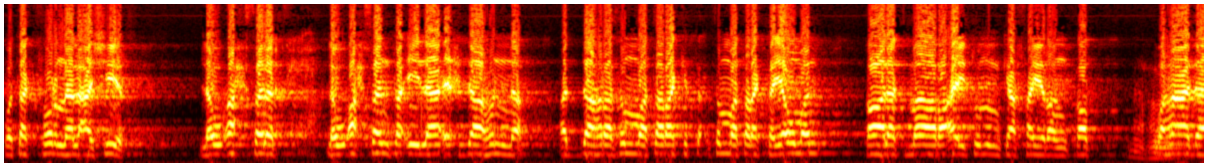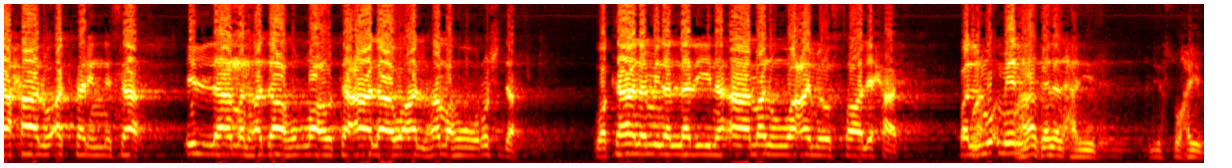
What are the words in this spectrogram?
وتكفرن العشير. لو أحسنت لو أحسنت إلى إحداهن الدهر ثم تركت ثم تركت يوما قالت ما رأيت منك خيرا قط. وهذا حال أكثر النساء إلا من هداه الله تعالى وألهمه رشده. وكان من الذين آمنوا وعملوا الصالحات. والمؤمن وهكذا الحديث حديث صهيب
